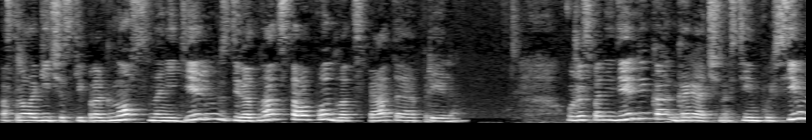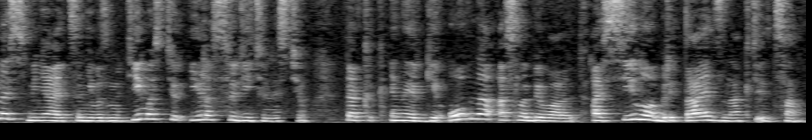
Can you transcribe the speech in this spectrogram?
астрологический прогноз на неделю с 19 по 25 апреля. Уже с понедельника горячность и импульсивность сменяется невозмутимостью и рассудительностью, так как энергии Овна ослабевают, а силу обретает знак Тельца.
